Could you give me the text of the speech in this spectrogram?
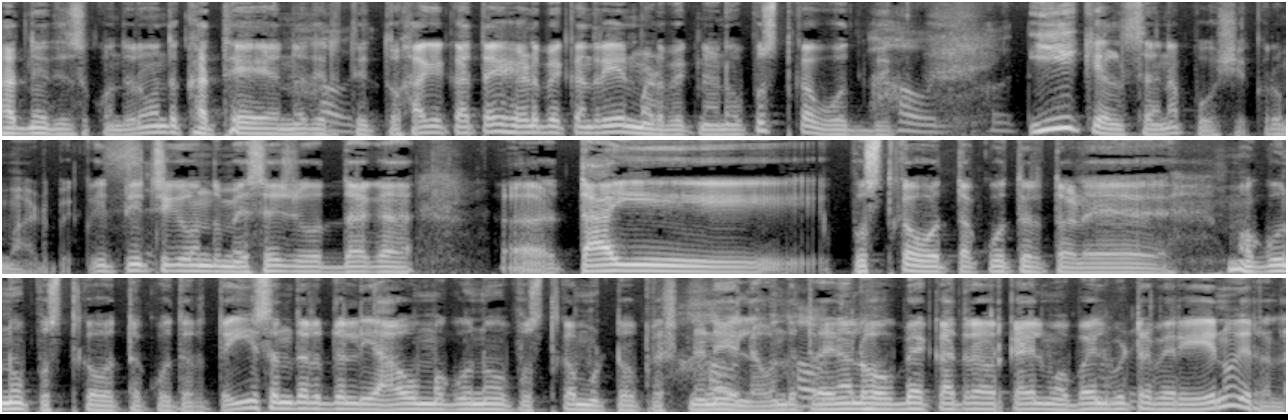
ಹದಿನೈದು ದಿವಸಕ್ಕೊಂದಿನೋ ಒಂದು ಕಥೆ ಅನ್ನೋದು ಇರ್ತಿತ್ತು. ಹಾಗೆ ಕಥೆ ಹೇಳಬೇಕಂದ್ರೆ ಏನು ಮಾಡಬೇಕು ನಾನು? ಪುಸ್ತಕ ಓದಬೇಕು. ಈ ಕೆಲಸನ ಪೋಷಕರು ಮಾಡಬೇಕು. ಇತ್ತೀಚೆಗೆ ಒಂದು ಮೆಸೇಜ್ ಓದಿದಾಗ ತಾಯಿ ಪುಸ್ತಕ ಓದ್ತಾ ಕೂತಿರ್ತಾಳೆ ಮಗುನೂ ಪುಸ್ತಕ ಓದ್ತಾ ಕೂತಿರುತ್ತೆ. ಈ ಸಂದರ್ಭದಲ್ಲಿ ಯಾವ ಮಗುನೂ ಪುಸ್ತಕ ಮುಟ್ಟೋ ಪ್ರಶ್ನೆನೇ ಇಲ್ಲ. ಒಂದು ಟ್ರೈನಲ್ಲಿ ಹೋಗಬೇಕಾದ್ರೆ ಅವ್ರ ಕೈಯಲ್ಲಿ ಮೊಬೈಲ್ ಬಿಟ್ಟರೆ ಬೇರೆ ಏನೂ ಇರಲ್ಲ.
